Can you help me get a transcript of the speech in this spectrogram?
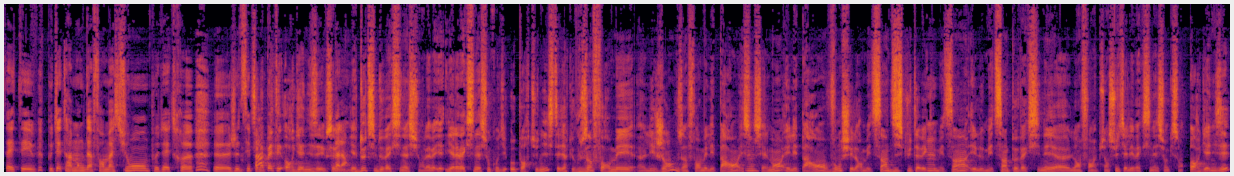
Ça a été peut-être un manque d'information, peut-être, euh, euh, je ne sais pas. Ça n'a pas été organisé. il y a deux types de vaccination. Il y a la vaccination qu'on dit opportuniste, c'est-à-dire que vous informez euh, les gens, vous informez les parents essentiellement, mm. et les parents vont chez leur médecin, discutent avec le mm. médecin, et le médecin peut vacciner l'enfant. Et puis ensuite, il y a les vaccinations qui sont organisées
